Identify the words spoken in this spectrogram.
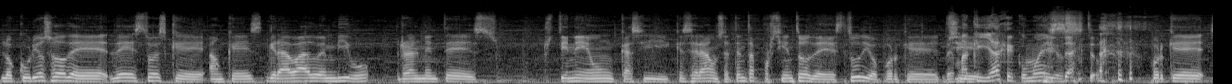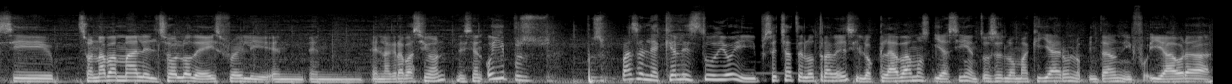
Lo curioso de, de esto es que aunque es grabado en vivo, realmente es pues, tiene un casi, ¿qué será? Un 70% de estudio porque... De maquillaje como ellos. Exacto. Porque si sonaba mal el solo de Ace Frehley en, en- en la grabación, decían, oye, pues, pues pásale aquí al estudio y pues échatelo otra vez y lo clavamos y así. Entonces lo maquillaron, lo pintaron y, y ahora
